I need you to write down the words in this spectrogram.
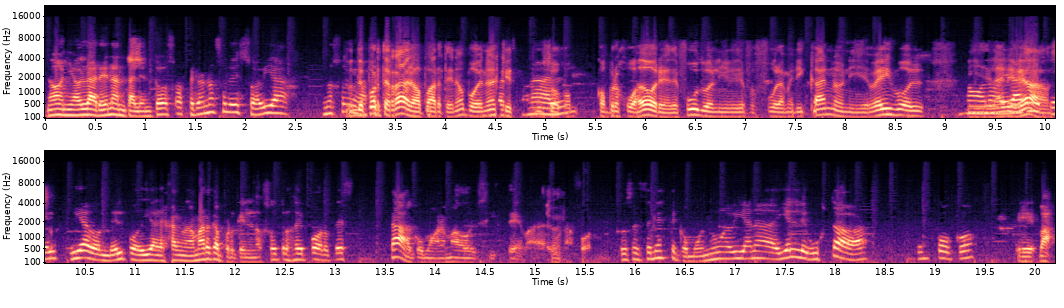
No, ni hablar, eran talentosos, pero no solo eso, había no solo Un deporte raro aparte, ¿no? Porque no es que puso- compró jugadores de fútbol, ni de fútbol americano, ni de béisbol, No, ni no, de era la algo NBA. él donde él podía dejar una marca porque en los otros deportes estaba como armado el sistema de Claro. alguna forma. Entonces en este como no había nada y a él le gustaba un poco, eh, va,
